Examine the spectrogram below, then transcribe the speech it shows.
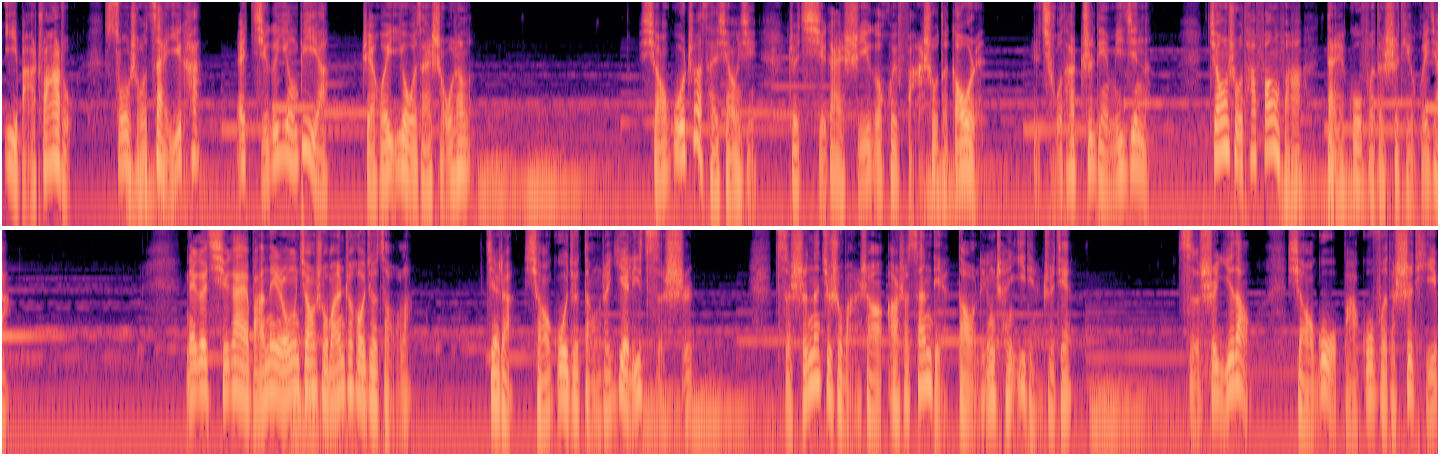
一把抓住，松手再一看，哎，几个硬币啊，这回又在手上了。小姑这才相信这乞丐是一个会法术的高人，求他指点迷津呢，教授他方法带姑父的尸体回家。那个乞丐把内容教授完之后就走了，接着小顾就等着夜里子时，子时呢就是晚上二十三点到凌晨一点之间。子时一到，小顾把姑父的尸体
